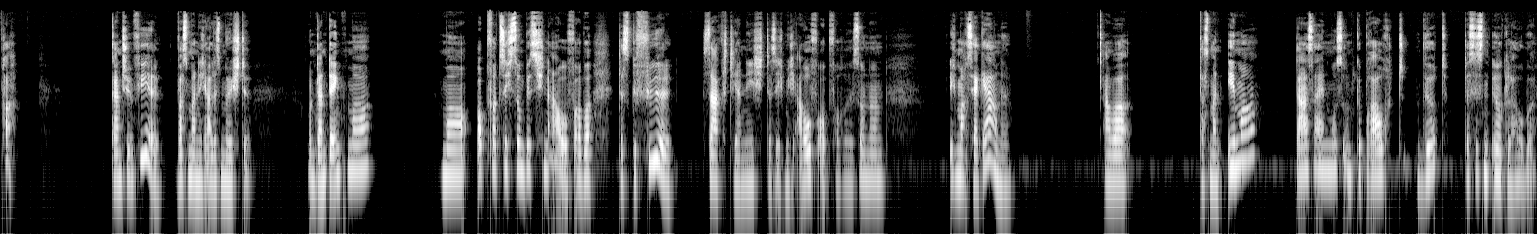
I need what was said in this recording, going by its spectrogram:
Pah. Ganz schön viel, was man nicht alles möchte. Und dann denkt man, man opfert sich so ein bisschen auf, aber das Gefühl, sagt ja nicht, dass ich mich aufopfere, sondern ich mache es ja gerne. Aber dass man immer da sein muss und gebraucht wird, das ist ein Irrglaube.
